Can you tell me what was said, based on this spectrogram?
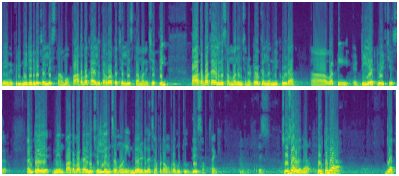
మేము ఇప్పుడు ఇమీడియట్గా చెల్లిస్తాము. పాత బకాయిలు తర్వాత చెల్లిస్తామని చెప్పి పాత బకాయిలకు సంబంధించిన టోకెన్లన్నీ కూడా వాటిని డీయాక్టివేట్ చేశారు. అంటే మేము పాత బకాయిలు చెల్లించము అని ఇండైరెక్ట్గా చెప్పడం ప్రభుత్వ ఉద్దేశం. థ్యాంక్ యూ చూశారు కదా పూర్తిగా గత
